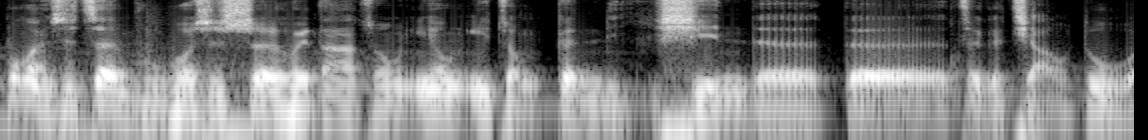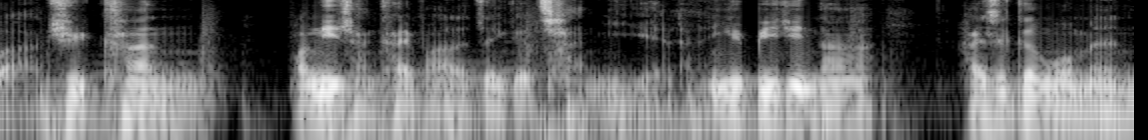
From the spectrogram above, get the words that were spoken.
不管是政府或是社会大众，用一种更理性的的这个角度啊，去看房地产开发的这个产业，因为毕竟它还是跟我们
